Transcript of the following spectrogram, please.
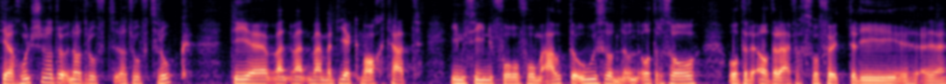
da kommst du noch, noch darauf, zurück. Die, äh, wenn, wenn man die gemacht hat, im Sinne von vom Auto aus und, und, oder so, oder, oder einfach so Fotos, äh,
